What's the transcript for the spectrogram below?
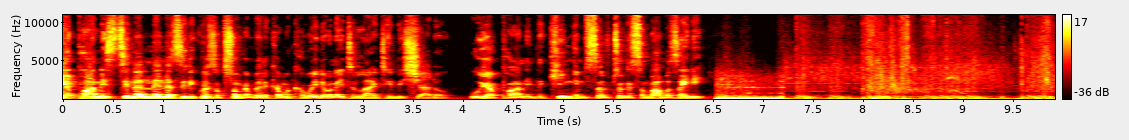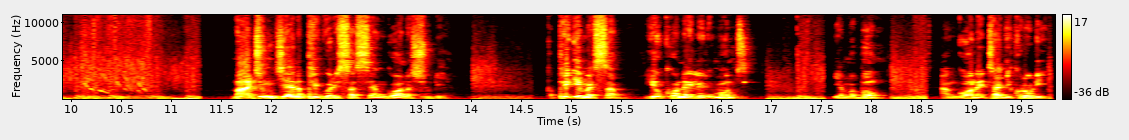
Hapa ni 64 inazidi kuweza kusonga mbele kama kawaida, wanaita light in the shadow. Huyu hapa ni the king himself, twende sambamba zaidi. Maji mjia anapigwa risasi ya ngoa, anashuhudia kapiga mahesabu, yuko na ile remote ya mabomu. Angoa anahitaji kurudi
